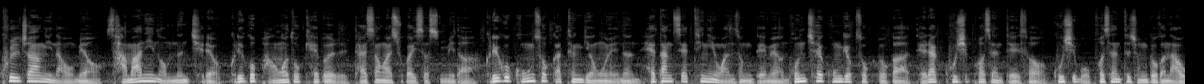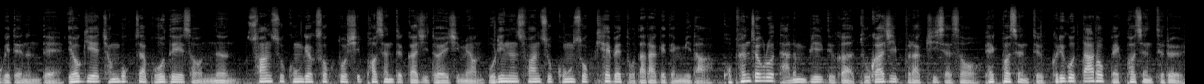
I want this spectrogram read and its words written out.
풀저항이 나오며 4만이 넘는 체력 그리고 방어도 캡을 달성할 수가 있었습니다. 그리고 공속 같은 경우에는 해당 세팅이 완성되면 본체 공격 속도가 대략 90%에서 95% 정도가 나오게 되는데 여기에 정복자 보드에서 얻는 소환수 공격 속도 10%까지 더해지면 우리는 소환수 공속 캡에 도달하게 됩니다. 보편적으로 다른 빌드가 두 가지 브라킷에서 100% 그리고 따로 100%를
